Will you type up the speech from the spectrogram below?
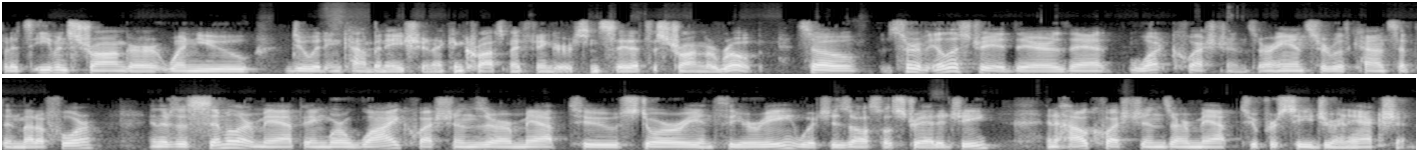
But it's even stronger when you do it in combination. I can cross my fingers and say that's a stronger rope. So, sort of illustrated there that what questions are answered with concept and metaphor, and there's a similar mapping where why questions are mapped to story and theory, which is also strategy, and how questions are mapped to procedure and action.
